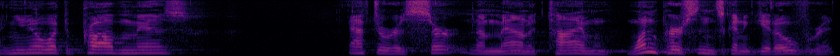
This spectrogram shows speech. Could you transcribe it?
And you know what the problem is? After a certain amount of time, one person's going to get over it,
